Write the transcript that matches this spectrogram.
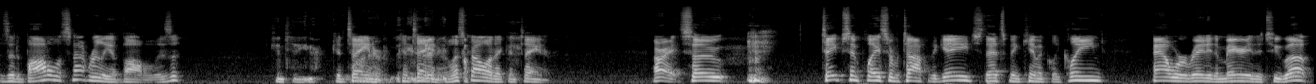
Is it a bottle? It's not really a bottle, is it? Container. Container, Water container. Let's call it a container. All right, so tape's in place over top of the gauge. That's been chemically cleaned. Now we're ready to marry the two up.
